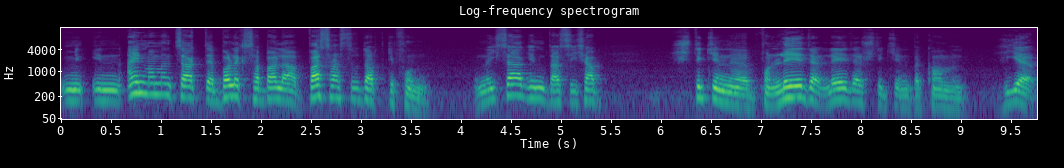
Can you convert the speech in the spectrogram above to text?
in einem Moment sagt der Bolek Sabala, was hast du dort gefunden? Und ich sage ihm, dass ich habe Stückchen äh, von Leder, Lederstückchen bekommen. Hier,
